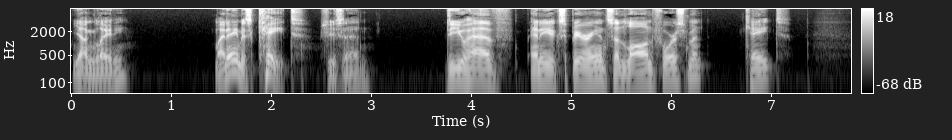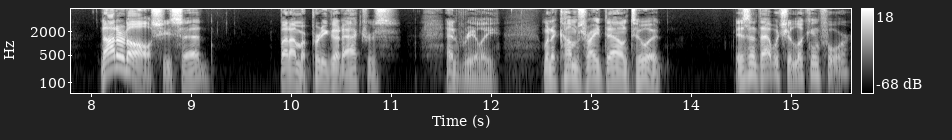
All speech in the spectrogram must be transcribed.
young lady? My name is Kate, she said. Do you have any experience in law enforcement, Kate? Not at all, she said. But I'm a pretty good actress. And really, when it comes right down to it, isn't that what you're looking for?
